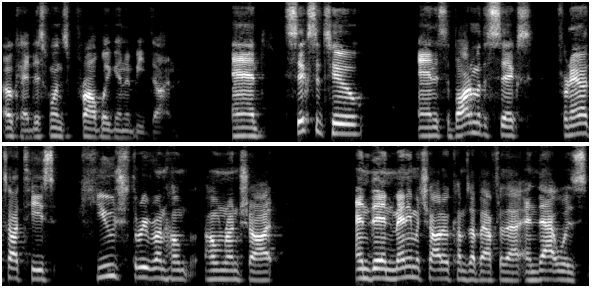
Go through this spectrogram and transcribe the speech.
okay, this one's probably going to be done and six to two, and it's the bottom of the sixth. Fernando Tatis, huge three run home home run shot, and then Manny Machado comes up after that, and that was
